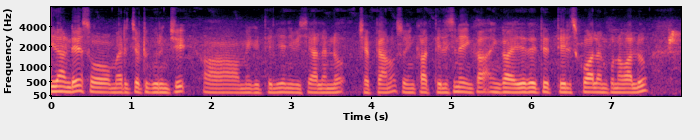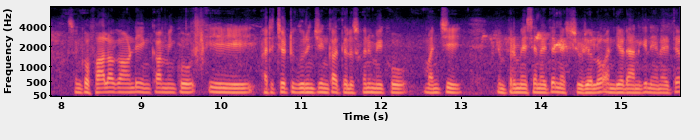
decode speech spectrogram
ఇదండి. సో మర్రి చెట్టు గురించి మీకు తెలియని విషయాలన్నో చెప్పాను. సో ఇంకా తెలిసిన ఇంకా ఇంకా ఏదైతే తెలుసుకోవాలనుకున్న వాళ్ళు సో ఇంకో ఫాలో కావండి ఇంకా మీకు ఈ మర్రి చెట్టు గురించి ఇంకా తెలుసుకొని మీకు మంచి ఇన్ఫర్మేషన్ అయితే నెక్స్ట్ వీడియోలో అందించడానికి నేనైతే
